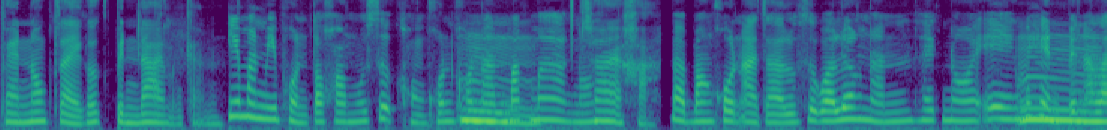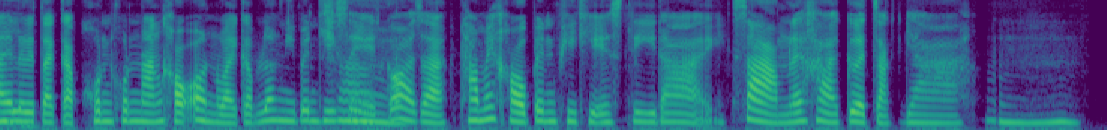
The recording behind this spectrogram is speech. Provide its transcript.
แฟนนอกใจก็เป็นได้เหมือนกัน ที่มันมีผลต่อความรู้สึกของคนคนนั้นอืมากๆเนาะใช่ค่ะ แบบบางคนอาจจะรู้สึกว่าเรื่องนั้นเล็กน้อยเองไม่เห็นอืมเป็นอะไรเลยแต่กับคนคนนั้นเขาอ่อนไหวกับเรื่องนี้เป็นพิเศษใช่ก็อาจจะทำให้เขาเป็น PTSD ได้สามเลยค่ะ เกิดจากยา อ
